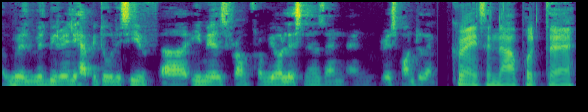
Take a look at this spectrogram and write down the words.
We'll, we'll be really happy to receive uh, emails from, from your listeners and, and respond to them. Great. And I'll put the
